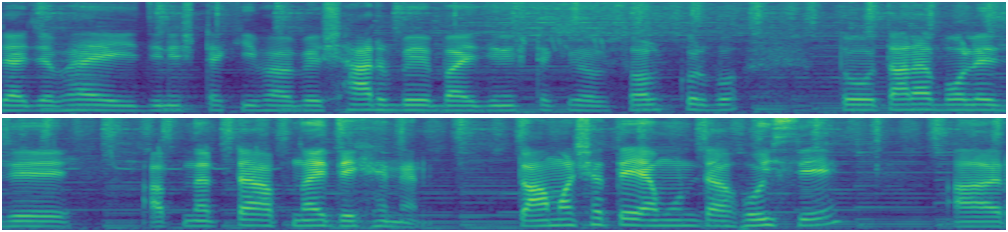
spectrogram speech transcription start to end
যায় যে, ভাই, এই জিনিসটা কীভাবে সারবে বা এই জিনিসটা কীভাবে সলভ করব? তো তারা বলে যে, আপনারটা আপনাই দেখে নেন। তো আমার সাথে এমনটা হয়েছে আর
